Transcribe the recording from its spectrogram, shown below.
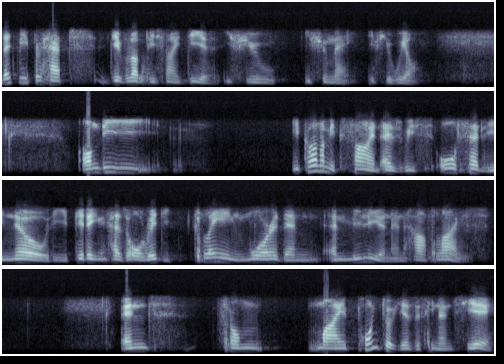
let me perhaps develop this idea, if you, if you may, if you will. On the economic side, as we all sadly know, the epidemic has already claimed more than a million and a half lives. And from my point of view as a financier,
